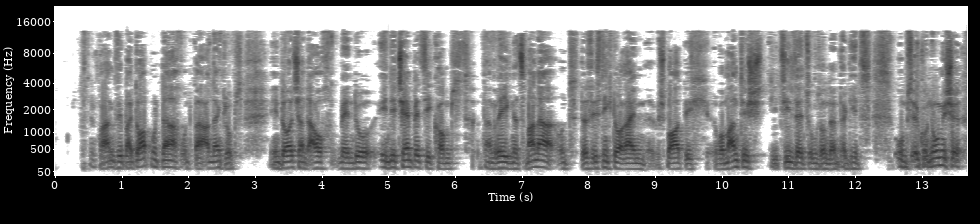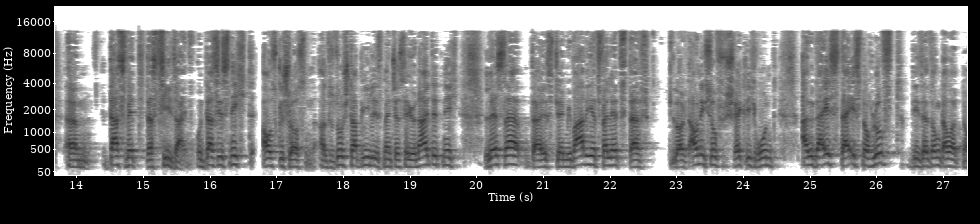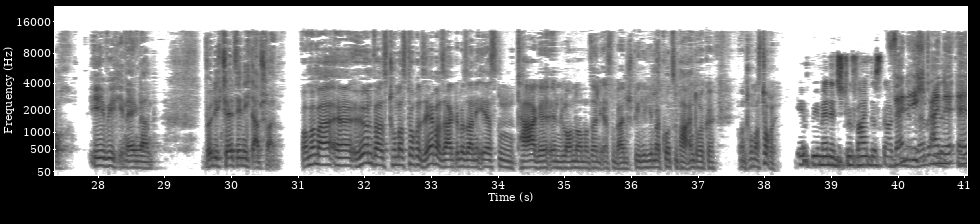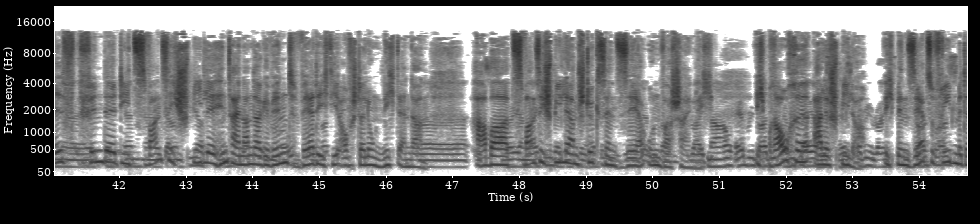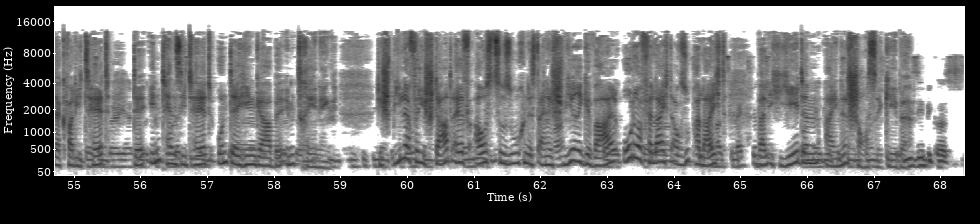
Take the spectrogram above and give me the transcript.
Fragen Sie bei Dortmund nach und bei anderen Clubs in Deutschland auch. Wenn du in die Champions League kommst, dann regnet's Manna und das ist nicht nur rein sportlich romantisch die Zielsetzung, sondern da geht's ums Ökonomische. Ähm, das wird das Ziel sein und das ist nicht ausgeschlossen. Also so stabil ist Manchester United nicht. Leicester, da ist Jamie Vardy jetzt verletzt, das läuft auch nicht so schrecklich rund. Also da ist, da ist noch Luft. Die Saison dauert noch ewig in England würde ich Chelsea nicht abschreiben. Wollen wir mal äh, hören, was Thomas Tuchel selber sagt über seine ersten Tage in London und seine ersten beiden Spiele. Hier mal kurz ein paar Eindrücke von Thomas Tuchel. Wenn ich eine Elf finde, die 20 Spiele hintereinander gewinnt, werde ich die Aufstellung nicht ändern. Aber 20 Spiele am Stück sind sehr unwahrscheinlich. Ich brauche alle Spieler. Ich bin sehr zufrieden mit der Qualität, der Intensität und der Hingabe im Training. Die Spieler für die Startelf auszusuchen ist eine schwierige Wahl oder vielleicht auch super leicht, weil ich jedem eine Chance gebe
